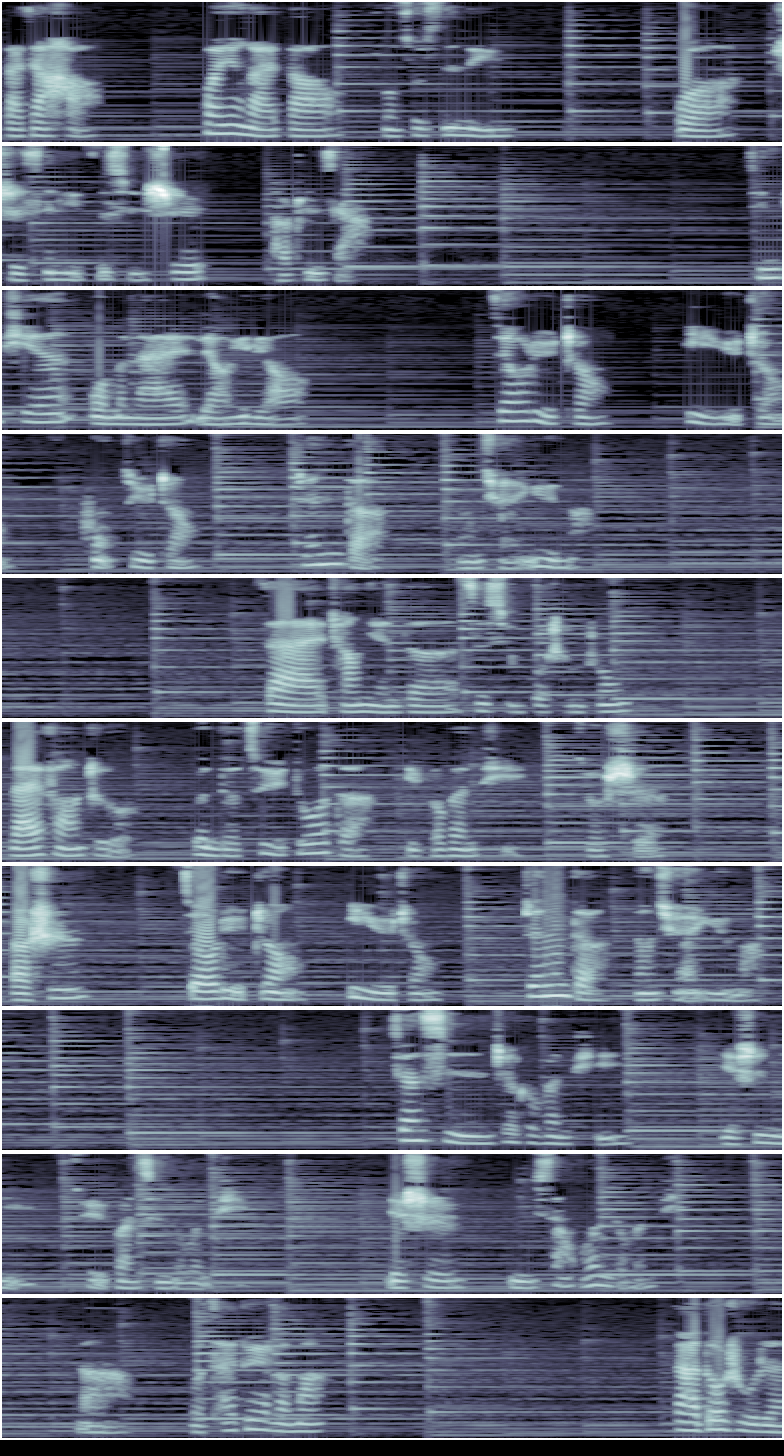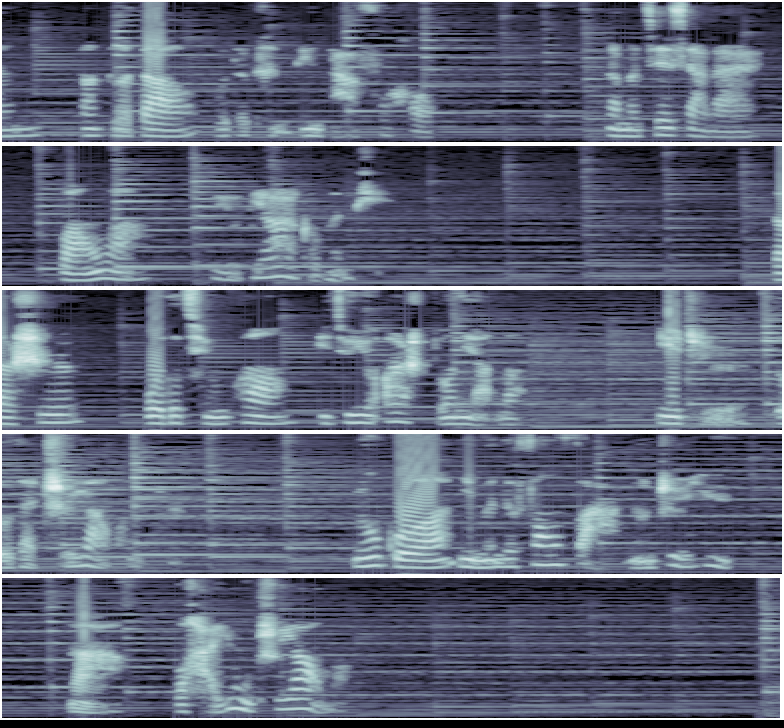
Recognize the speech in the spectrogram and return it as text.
大家好，欢迎来到重塑心灵，我是心理咨询师陶春霞。今天我们来聊一聊焦虑症、抑郁症、恐惧症，真的能痊愈吗？在常年的咨询过程中，来访者问的最多的一个问题就是：老师。焦虑症、抑郁症真的能痊愈吗？相信这个问题也是你最关心的问题，也是你想问的问题。那我猜对了吗？大多数人当得到我的肯定答复后，那么接下来往往会有第二个问题：老师。我的情况已经有二十多年了，一直都在吃药控制。如果你们的方法能治愈，那我还用吃药吗？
